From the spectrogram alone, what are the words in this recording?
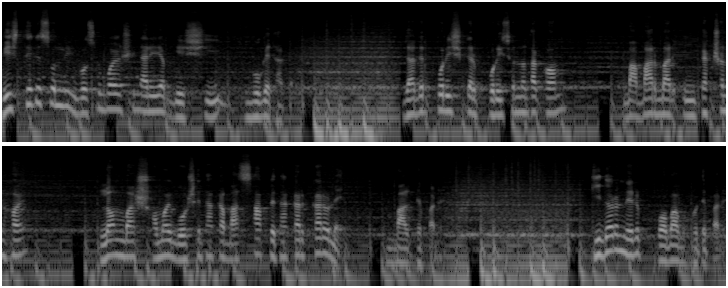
বিশ থেকে চল্লিশ বছর বয়সী নারীরা বেশি ভুগে থাকে। যাদের পরিষ্কার পরিচ্ছন্নতা কম বা বারবার ইনফেকশন হয়, লম্বা সময় বসে থাকা বা সাপে থাকার কারণে বাড়তে পারে। কি ধরনের প্রভাব হতে পারে?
